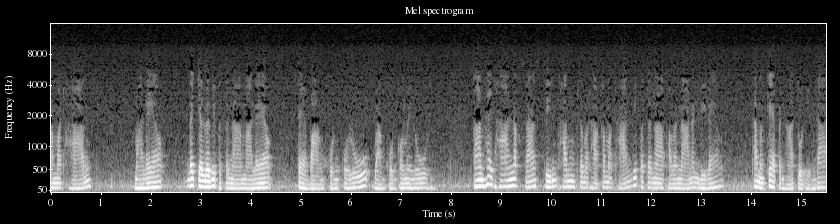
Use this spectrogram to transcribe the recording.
กรรมฐานมาแล้ว ได้เจริญวิปัสสนามาแล้ว แต่บางคนก็รู้ บางคนก็ไม่รู้ การให้ทานรักษาศีลธรรมสมถกรรมฐานวิปัสนาภาวนานั่นดีแล้ว ถ้ามันแก้ปัญหาตัวเองได้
